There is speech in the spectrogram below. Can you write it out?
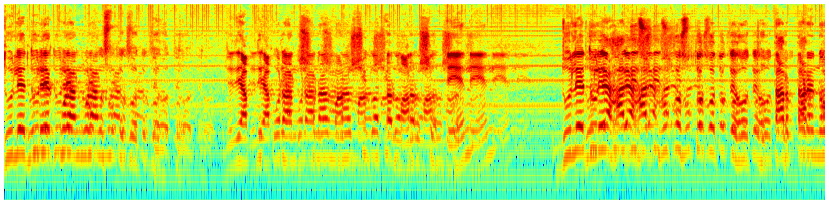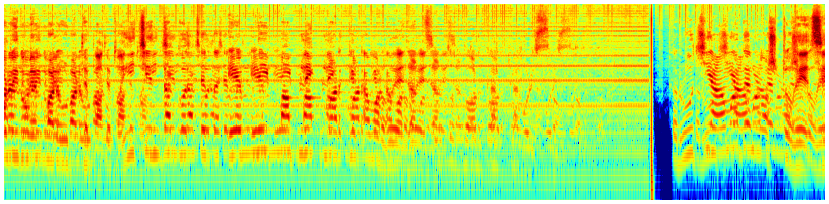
দুলে দুলে কোরআন মুখস্থ করতে হতো। যদি আপনি কোরআন শোনার মানসিকতার মানুষ হতেন দুলে দুলে হাদিস মুখস্থ করতে হতো তারপরে নবীর মেম্বারে উঠতে পারতো। এই চিন্তা করছে তো এমনি পাবলিক মার্কেট আমার হয়ে যাচ্ছে। তো দরকার পরিশ্রম। রুচি আমাদের নষ্ট হয়েছে।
